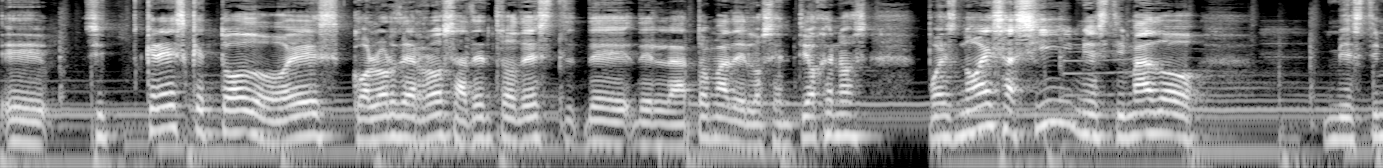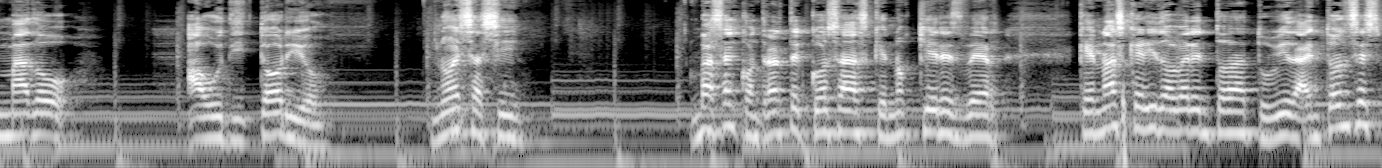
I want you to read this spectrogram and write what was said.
eh, si crees que todo es color de rosa dentro de, este, de, la toma de los enteógenos, pues no es así, mi estimado, mi estimado auditorio, no es así. Vas a encontrarte cosas que no quieres ver, que no has querido ver en toda tu vida. Entonces,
